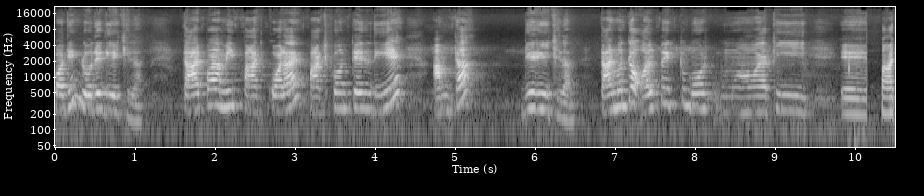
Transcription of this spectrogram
কদিন রোদে দিয়েছিলাম। তারপর আমি পাঁচ কড়ায় পাঁচ ফোড়ন তেল দিয়ে আমটা দিয়ে দিয়েছিলাম। তার মধ্যে অল্প একটু কি পাঁচ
